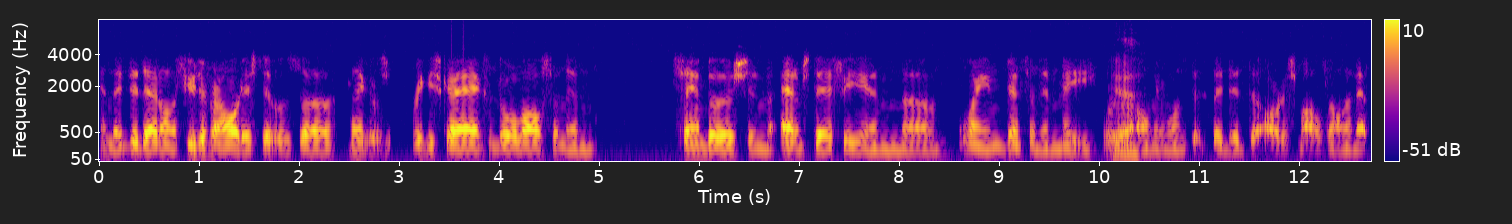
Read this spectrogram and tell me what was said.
and they did that on a few different artists. It was, uh, I think, it was Ricky Skaggs and Doyle Lawson and Sam Bush and Adam Steffey and uh, Wayne Benson and me were Yeah. the only ones that they did the artist models on, and that's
